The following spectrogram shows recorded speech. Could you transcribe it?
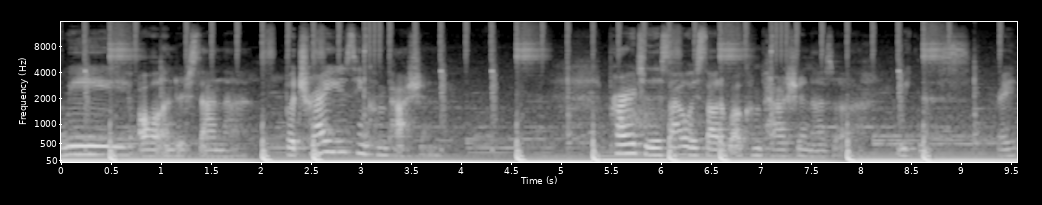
We all understand that. But try using compassion. Prior to this, I always thought about compassion as a weakness, right?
